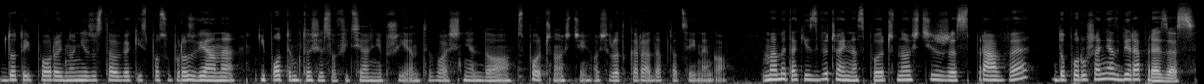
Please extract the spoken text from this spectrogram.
do tej pory no, nie zostały w jakiś sposób rozwiane, i po tym ktoś jest oficjalnie przyjęty właśnie do społeczności ośrodka readaptacyjnego. Mamy taki zwyczaj na społeczności, że sprawy do poruszenia zbiera prezes.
